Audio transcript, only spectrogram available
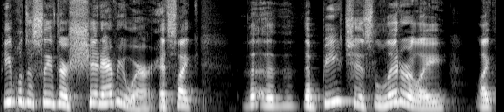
People just leave their shit everywhere. It's like the the beach is literally like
